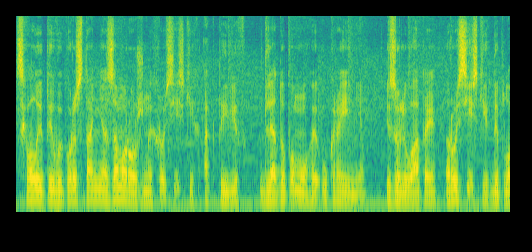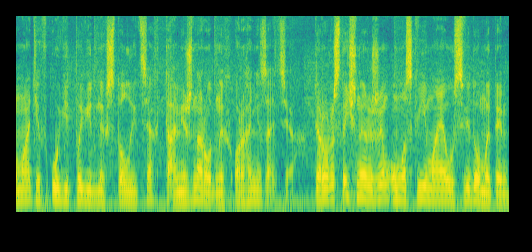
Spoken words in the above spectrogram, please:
Схвалити використання заморожених російських активів для допомоги Україні, ізолювати російських дипломатів у відповідних столицях та міжнародних організаціях. Терористичний режим у Москві має усвідомити,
